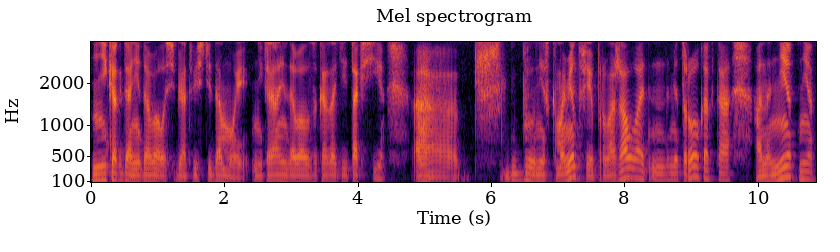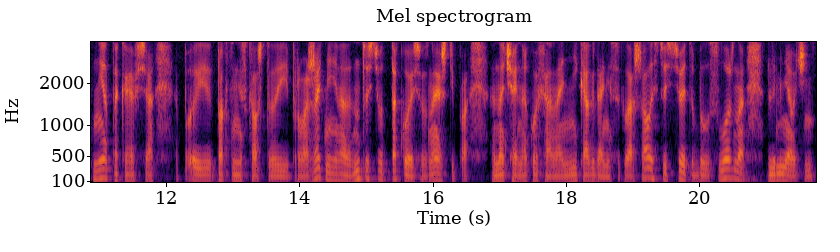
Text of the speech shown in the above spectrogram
Никогда не давала себя отвезти домой, никогда не давала заказать ей такси. А, было несколько моментов, моментов я ее провожал до метро как-то. Она нет, нет, нет, такая вся. И как-то мне сказал, что и провожать мне не надо. Ну, то есть вот такое все, знаешь, типа на чай, на кофе она никогда не соглашалась. То есть все это было сложно. Для меня очень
